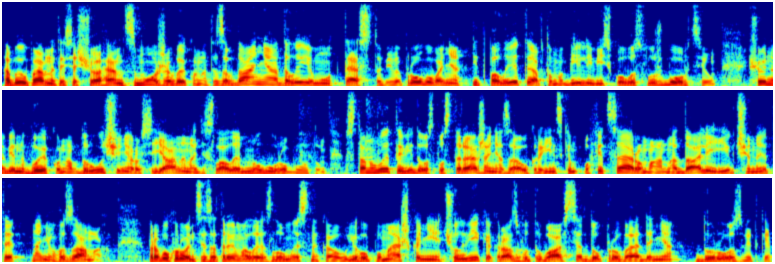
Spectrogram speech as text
Аби упевнитися, що агент зможе виконати завдання, дали йому тестові випробування підпалити автомобілі військовослужбовців. Щойно він виконав доручення. Росіяни надіслали нову роботу встановити відеоспостереження за українським офіцером, а надалі і вчинити на нього замах. Правоохоронці затримали зловмисника у його помешканні. Чоловік якраз готувався до проведення до розвідки.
